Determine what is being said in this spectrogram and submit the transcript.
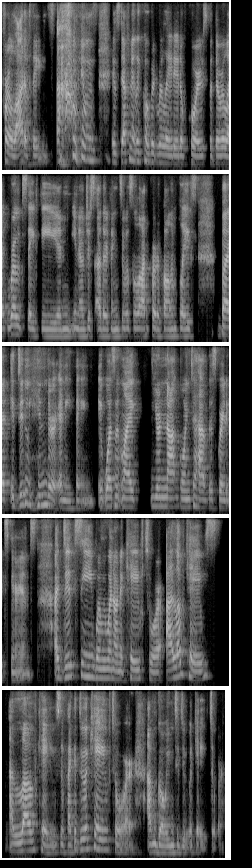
for a lot of things. it was it's definitely COVID related, of course, but there were like road safety and you know just other things. There was a lot of protocol in place, but it didn't hinder anything. It wasn't like you're not going to have this great experience. I did see when we went on a cave tour. I love caves. I love caves. If I could do a cave tour, I'm going to do a cave tour.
